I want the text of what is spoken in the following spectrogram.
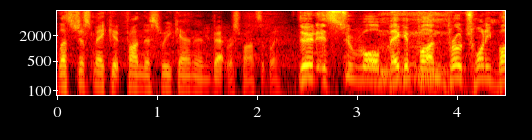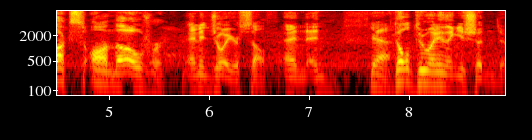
let's just make it fun this weekend and bet responsibly. Dude, it's Super Bowl. Make it fun. Throw 20 bucks on the over and enjoy yourself. And, and Yeah. don't do anything you shouldn't do.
